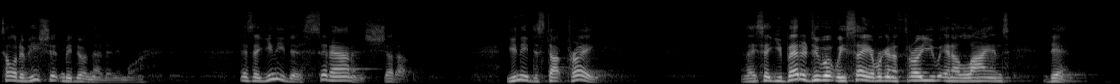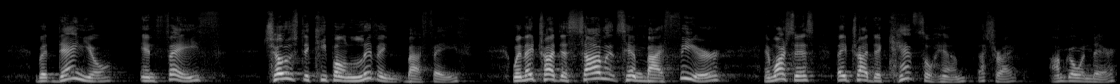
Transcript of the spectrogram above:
told him he shouldn't be doing that anymore. They said, You need to sit down and shut up. You need to stop praying. And they said, You better do what we say or we're going to throw you in a lion's den. But Daniel, in faith, chose to keep on living by faith, when they tried to silence him by fear, and watch this, they tried to cancel him. That's right, I'm going there.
